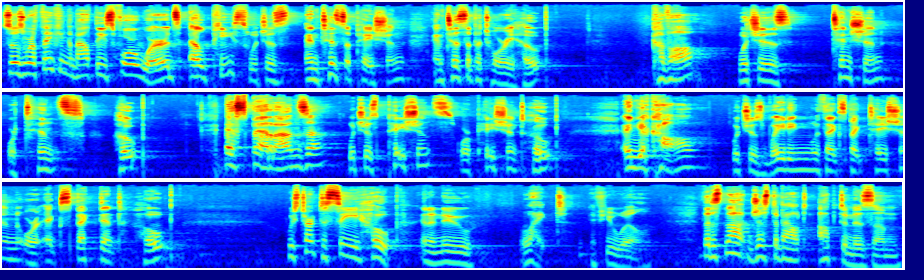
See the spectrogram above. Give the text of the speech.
So as we're thinking about these four words, elpis, which is anticipation, anticipatory hope, kava, which is tension or tense hope, esperanza, which is patience or patient hope, and yakal, which is waiting with expectation or expectant hope, we start to see hope in a new light, if you will. That it's not just about optimism,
